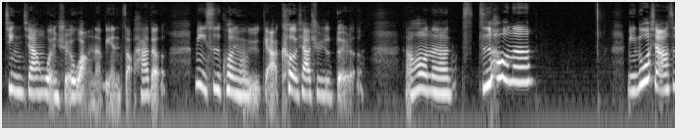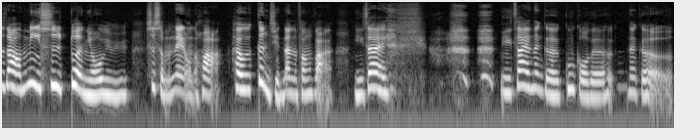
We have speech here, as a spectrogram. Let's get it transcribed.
晋江文学网那边找他的《密室困鱿鱼》，给他刻下去就对了。然后呢，之后呢，你如果想要知道《密室炖鱿鱼》是什么内容的话，还有个更简单的方法，你在。你在那个 Google 的那个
